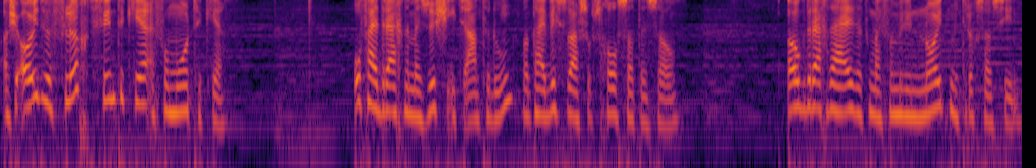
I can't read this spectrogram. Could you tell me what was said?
Als je ooit weer vlucht, vind ik je en vermoord ik je. Of hij dreigde mijn zusje iets aan te doen, want hij wist waar ze op school zat en zo. Ook dreigde hij dat ik mijn familie nooit meer terug zou zien.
